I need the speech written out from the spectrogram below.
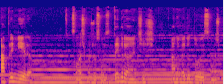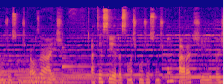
A primeira são as conjunções integrantes, a número dois são as conjunções causais, a terceira são as conjunções comparativas,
